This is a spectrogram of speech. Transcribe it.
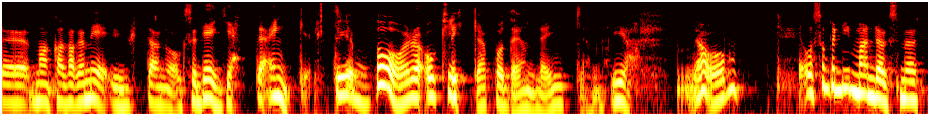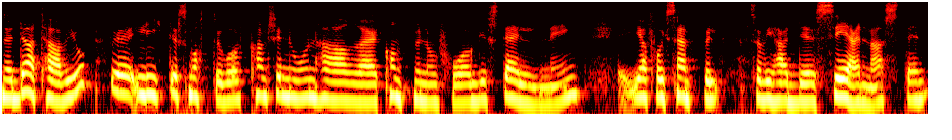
eh, man kan vara med utan också, så det är jätteenkelt. Det är bara att klicka på den länken. Ja. Ja, Och så på de mandagsmötena, där tar vi upp eh, lite smått och gott. Kanske någon har eh, kommit med någon frågeställning. Ja, för exempel, så vi hade senast, den,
